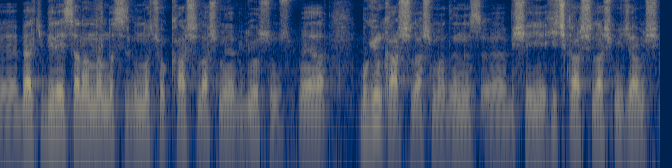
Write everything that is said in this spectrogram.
E, belki bireysel anlamda siz bununla çok karşılaşmayabiliyorsunuz veya bugün karşılaşmadığınız e, bir şeyi hiç karşılaşmayacağımmış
